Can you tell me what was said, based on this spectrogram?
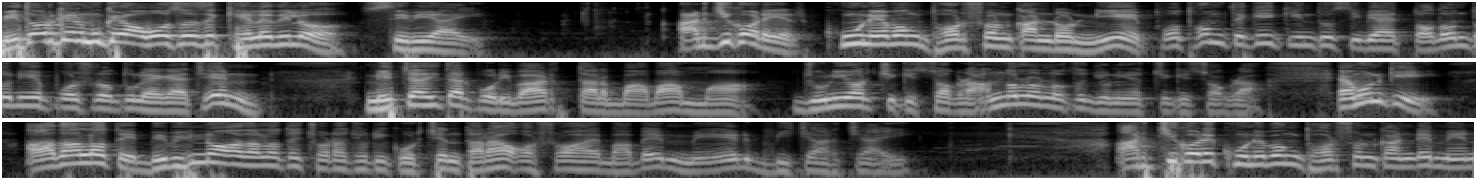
বিতর্কের মুখে অবশেষে খেলে দিল সিবিআই। আরজিকরের খুন এবং ধর্ষণ কাণ্ড নিয়ে প্রথম থেকেই কিন্তু সিবিআই তদন্ত নিয়ে প্রশ্ন তুলে গেছেন নির্যাতিতার পরিবার, তার বাবা, মা জুনিয়র চিকিৎসকরা, আন্দোলনরত জুনিয়র চিকিৎসকরা। এমনকি আদালতে, বিভিন্ন আদালতে ছোটাছুটি করছেন তারা অসহায়ভাবে মেয়ের বিচার চাই। আর্জি করে খুন এবং ধর্ষণ কাণ্ডে মেন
